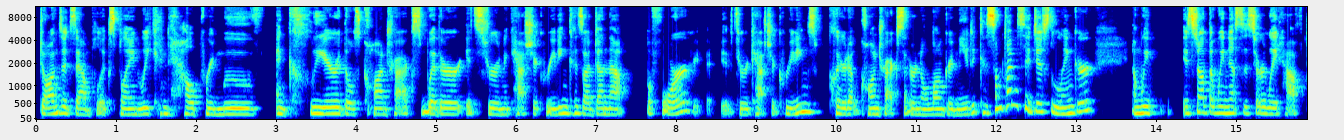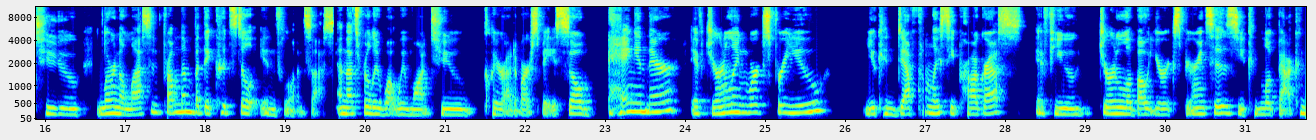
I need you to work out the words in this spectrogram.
Dawn's example explained, we can help remove and clear those contracts, whether it's through an Akashic reading, because I've done that before eh, through Akashic readings, cleared out contracts that are no longer needed because sometimes they just linger. And we, it's not that we necessarily have to learn a lesson from them, but they could still influence us. And that's really what we want to clear out of our space. So hang in there. If journaling works for you, you can definitely see progress. If you journal about your experiences, you can look back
